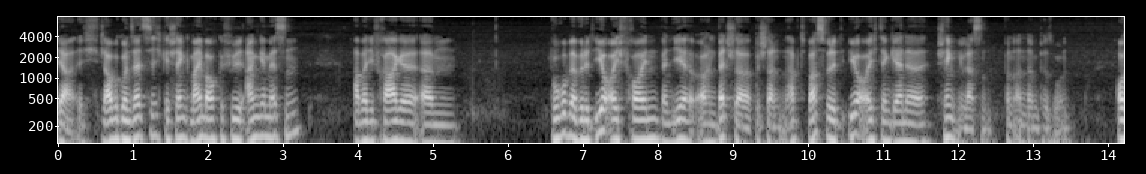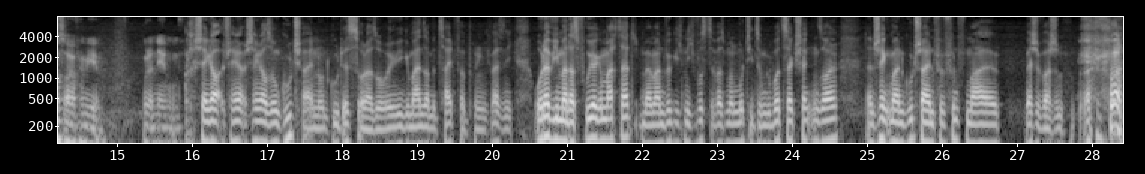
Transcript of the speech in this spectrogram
ja, ich glaube grundsätzlich, Geschenk, mein Bauchgefühl angemessen. Aber die Frage, ähm, worüber würdet ihr euch freuen, wenn ihr euren Bachelor bestanden habt? Was würdet ihr euch denn gerne schenken lassen von anderen Personen? Aus eurer Familie oder näherem Umfeld? Ach, schenk auch, schenk, schenk auch so einen Gutschein und gut ist oder so. Irgendwie gemeinsame Zeit verbringen. Ich weiß nicht. Oder wie man das früher gemacht hat, wenn man wirklich nicht wusste, was man Mutti zum Geburtstag schenken soll, dann schenkt man einen Gutschein für fünfmal Wäsche waschen.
